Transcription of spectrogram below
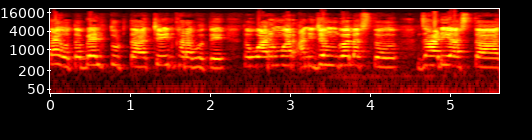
काय होतं बेल्ट तुटतात चेन खराब होते. तर वारंवार आणि जंगल असतं झाडी असतात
